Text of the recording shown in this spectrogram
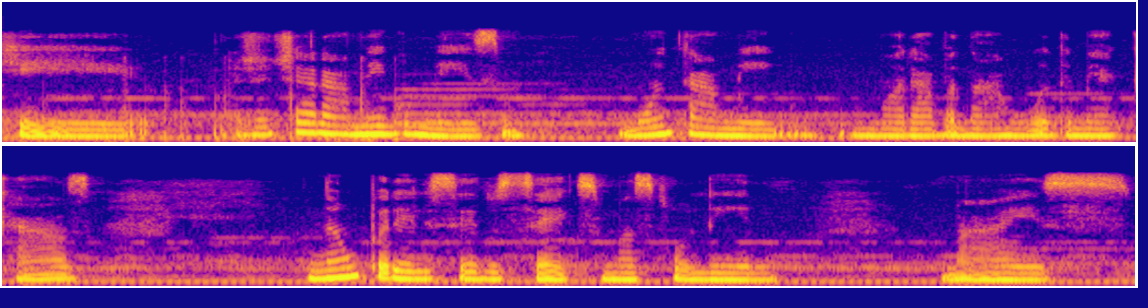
que a gente era amigo mesmo, muito amigo. Eu morava na rua da minha casa, não por ele ser do sexo masculino, mas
